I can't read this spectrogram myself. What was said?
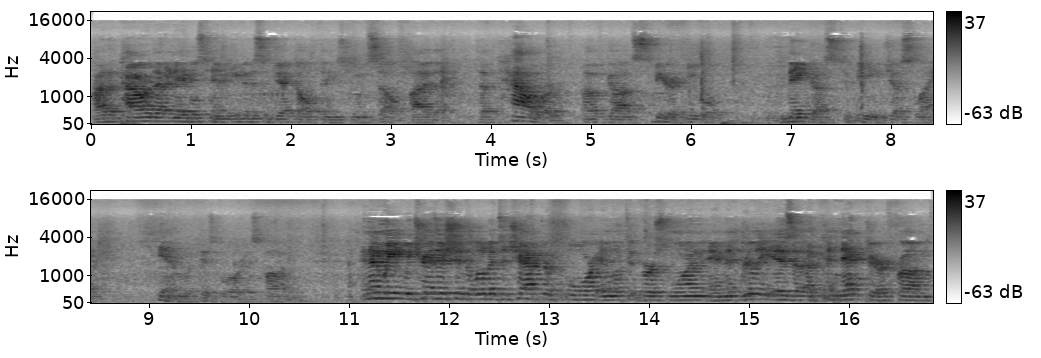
by the power that enables Him even to subject all things to Himself. By the, the power of God's Spirit, He will make us to be just like Him with His glorious body. And then we, we transitioned a little bit to chapter 4 and looked at verse 1, and it really is a, connector from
